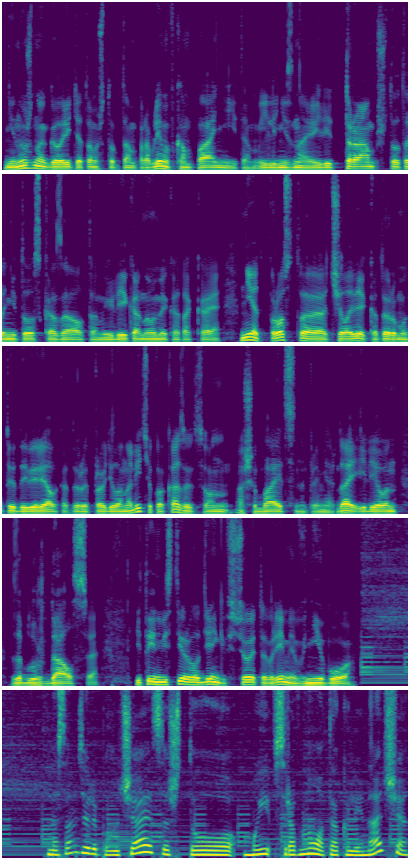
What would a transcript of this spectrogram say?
не нужно нужно говорить о том, что там проблемы в компании, там, или, не знаю, или Трамп что-то не то сказал, там, или экономика такая. Нет, просто человек, которому ты доверял, который проводил аналитику, оказывается, он ошибается, например, да, или он заблуждался. И ты инвестировал деньги все это время в него. На самом деле получается, что мы все равно так или иначе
